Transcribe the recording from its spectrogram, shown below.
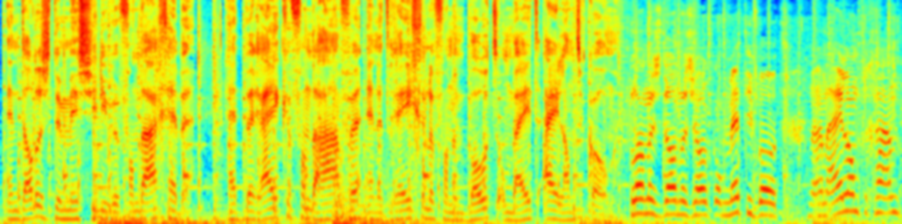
En dat is de missie die we vandaag hebben. Het bereiken van de haven en het regelen van een boot om bij het eiland te komen. Het plan is dan dus ook om met die boot naar een eiland te gaan.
